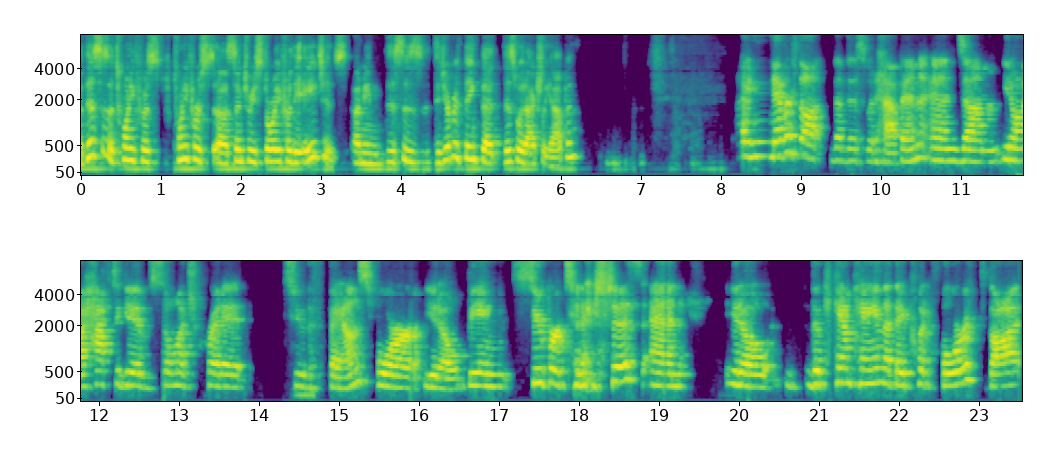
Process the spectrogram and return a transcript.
But this is a 21st 21st uh, century story for the ages. I mean, this is. Did you ever think that this would actually happen? I never thought that this would happen, and um, you know, I have to give so much credit to the fans for you know being super tenacious and you know the campaign that they put forth got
